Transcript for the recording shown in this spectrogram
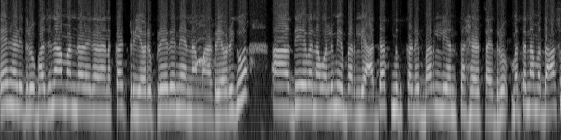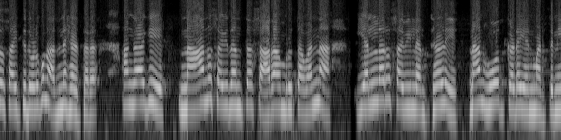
ಏನ್ ಹೇಳಿದ್ರು? ಭಜನಾ ಮಂಡಳಿಗಳನ್ನ ಕಟ್ರಿ ಅವ್ರಿಗೆ ಪ್ರೇರಣೆಯನ್ನ ಮಾಡ್ರಿ, ಅವರಿಗೂ, ಆ, ದೇವನ ಒಲುಮೆ ಬರ್ಲಿ, ಆಧ್ಯಾತ್ಮದ ಕಡೆ ಬರ್ಲಿ ಅಂತ ಹೇಳ್ತಾ ಇದ್ರು. ಮತ್ತೆ ನಮ್ಮ ದಾಸ ಸಾಹಿತ್ಯದೊಳಗೂ ಅದನ್ನೇ ಹೇಳ್ತಾರ. ಹಂಗಾಗಿ ನಾನು ಸವಿದಂತ ಸಾರಾಮೃತವನ್ನ ಎಲ್ಲರೂ ಸವಿಲ್ ಅಂತ ಹೇಳಿ ನಾನು ಹೋದ ಕಡೆ ಏನ್ ಮಾಡ್ತೀನಿ,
